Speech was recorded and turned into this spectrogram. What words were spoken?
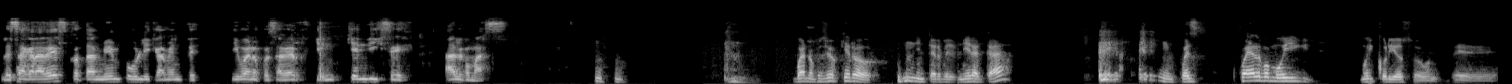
les agradezco también públicamente. Y bueno, pues a ver quién, quién dice algo más. Bueno, pues yo quiero intervenir acá. Pues fue algo muy, muy curioso. Eh,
